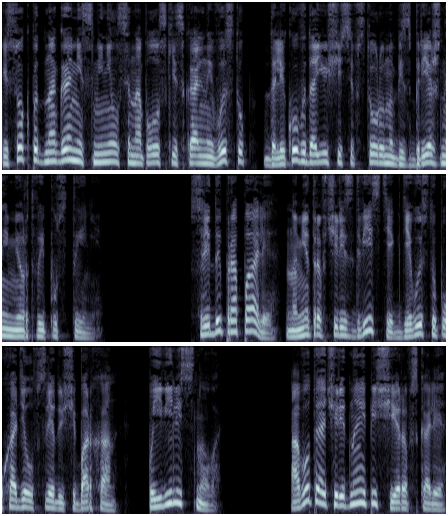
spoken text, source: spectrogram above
Песок под ногами сменился на плоский скальный выступ, далеко выдающийся в сторону безбрежной мертвой пустыни. Следы пропали, но метров через двести, где выступ уходил в следующий бархан, появились снова. А вот и очередная пещера в скале,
